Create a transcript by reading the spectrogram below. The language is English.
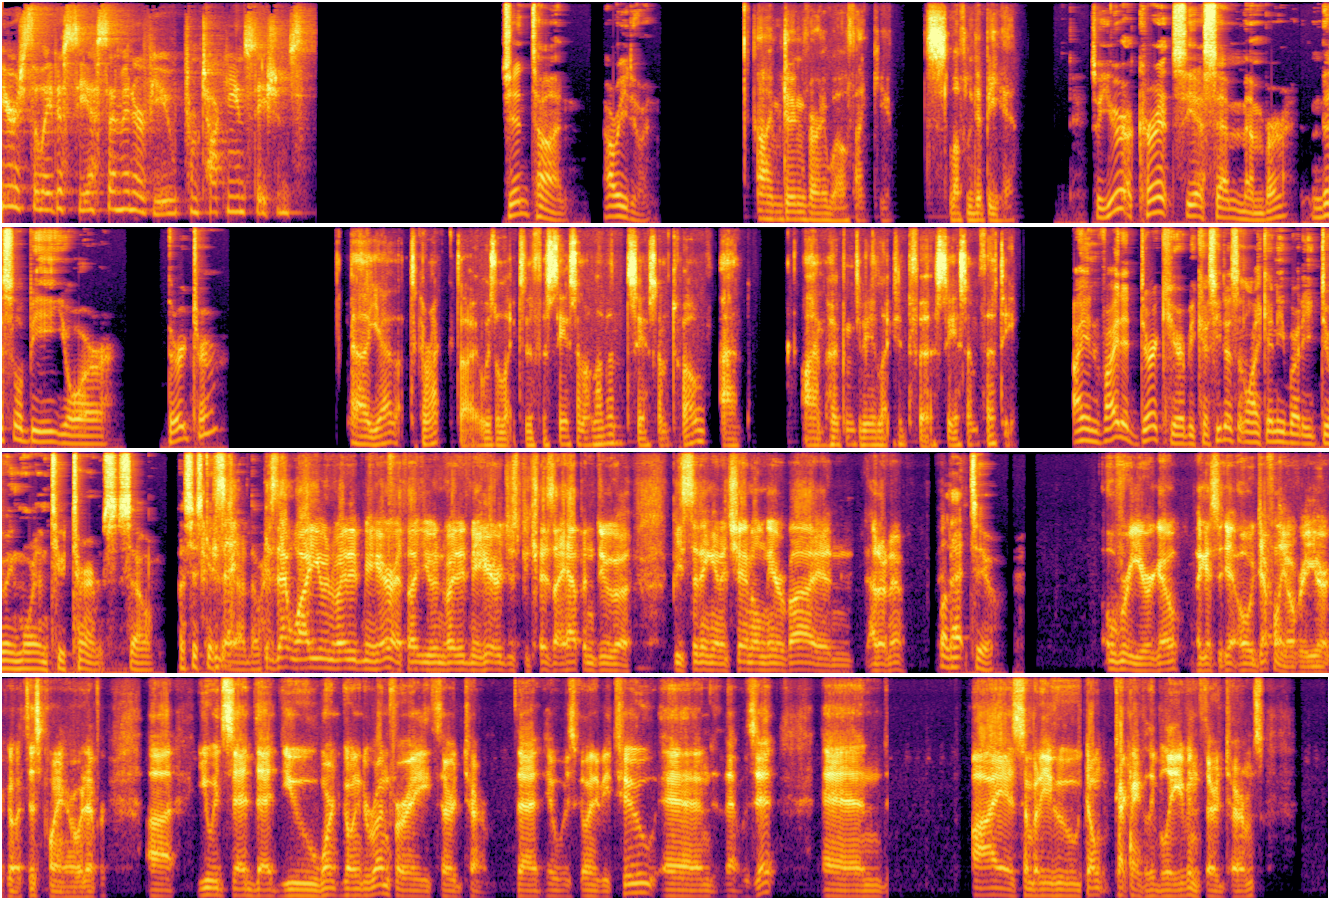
Here's the latest CSM interview from Talking in Stations. Jin'taan, how are you doing? I'm doing very well, thank you. It's lovely to be here. So you're a current CSM member, and this will be your third term? Uh, yeah, that's correct. I was elected for CSM 11, CSM 12, and I'm hoping to be elected for CSM 13. I invited Dirk here because he doesn't like anybody doing more than two terms. So let's just get is that, that out of the way. Is that why you invited me here? I thought you invited me here just because I happen to uh, be sitting in a channel nearby, and I don't know. Well, that too. Over a year ago, I guess. Yeah, oh, definitely over a year ago at this point, or whatever. Uh, you had said that you weren't going to run for a third term; that it was going to be two, and that was it. And I, as somebody who don't technically believe in third terms,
